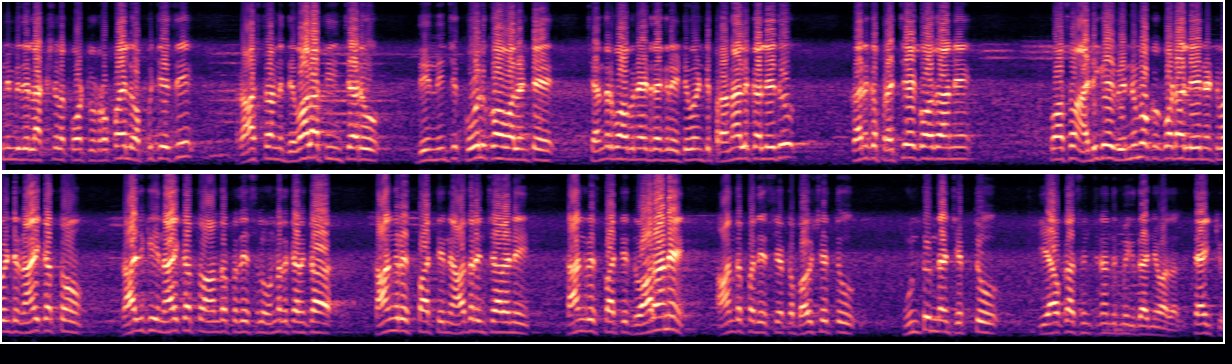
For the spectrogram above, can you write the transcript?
ఎనిమిది లక్షల కోట్ల రూపాయలు అప్పు చేసి రాష్ట్రాన్ని దివాలా తీయించారు. దీని నుంచి కోలుకోవాలంటే చంద్రబాబు నాయుడు దగ్గర ఎటువంటి ప్రణాళిక లేదు. కనుక ప్రత్యేక హోదాని కోసం అడిగే వెన్నుముక కూడా లేనటువంటి నాయకత్వం రాజకీయ నాయకత్వం ఆంధ్రప్రదేశ్లో ఉన్నది కనుక కాంగ్రెస్ పార్టీని ఆదరించాలని కాంగ్రెస్ పార్టీ ద్వారానే ఆంధ్రప్రదేశ్ యొక్క భవిష్యత్తు ఉంటుందని చెప్తూ ఈ అవకాశం ఇచ్చినందుకు మీకు ధన్యవాదాలు. థ్యాంక్ యూ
